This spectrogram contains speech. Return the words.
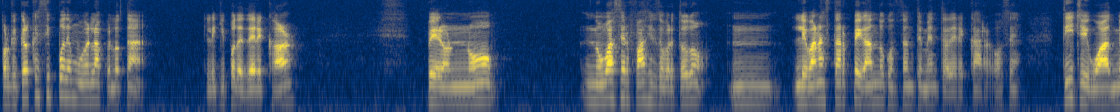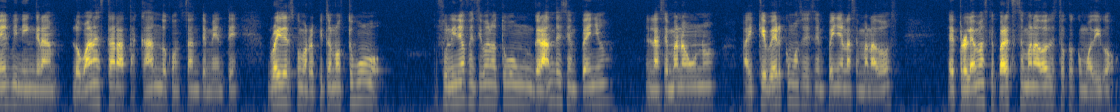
Porque creo que sí puede mover la pelota el equipo de Derek Carr. Pero no, no va a ser fácil. Sobre todo mm, le van a estar pegando constantemente a Derek Carr. O sea, TJ Watt, Melvin Ingram lo van a estar atacando constantemente. Raiders, como repito, no tuvo. Su línea ofensiva no tuvo un gran desempeño en la semana 1. Hay que ver cómo se desempeña en la semana 2. El problema es que para esta semana 2 les toca, como digo,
